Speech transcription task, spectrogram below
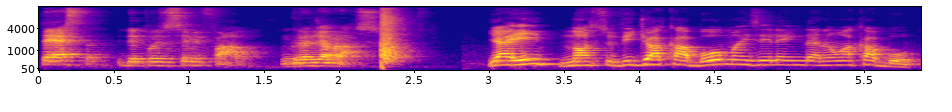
Testa e depois você me fala. Um grande abraço. E aí, nosso vídeo acabou, mas ele ainda não acabou.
